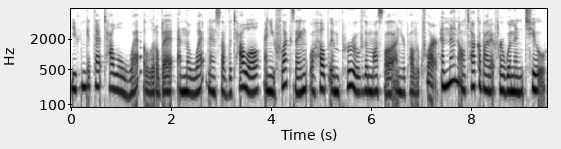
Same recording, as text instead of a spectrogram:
you can get that towel wet a little bit. And the wetness of the towel and you flexing will help improve the muscle on your pelvic floor. And then I'll talk about it for women too.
